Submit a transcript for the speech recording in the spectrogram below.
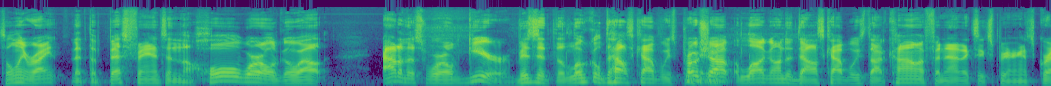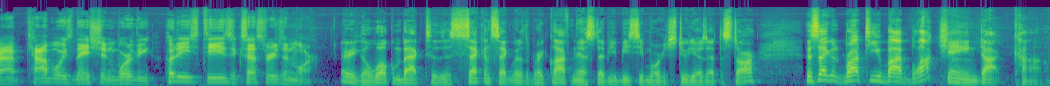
It's only right that the best fans in the whole world go out out of this world gear. Visit the local Dallas Cowboys Pro Shop. Log on to DallasCowboys.com, a Fanatics experience. Grab Cowboys Nation worthy hoodies, tees, accessories, and more. There you go. Welcome back to the second segment of the break live from the SWBC Mortgage Studios at the Star. This segment brought to you by blockchain.com.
